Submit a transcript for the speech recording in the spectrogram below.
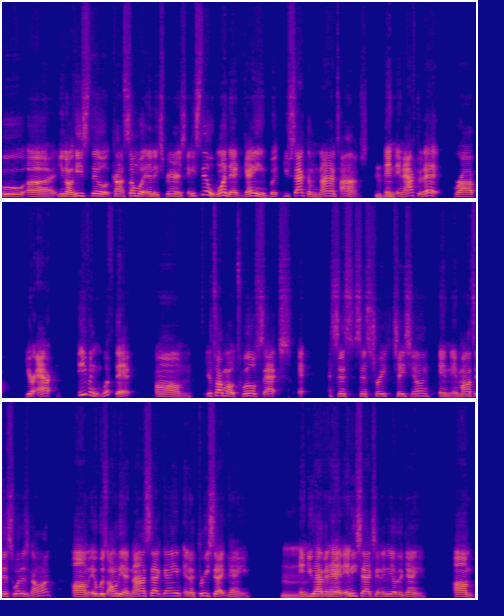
who uh, you know, he's still somewhat inexperienced and he still won that game, but you sacked him nine times. Mm-hmm. And and after that, Rob, you're at even with that, um, you're talking about 12 sacks eh, since since Chase Young and, and Montez Sweat is gone. Um, it was only a nine sack game and a three sack game, mm. and you haven't had any sacks in any other game. Um,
